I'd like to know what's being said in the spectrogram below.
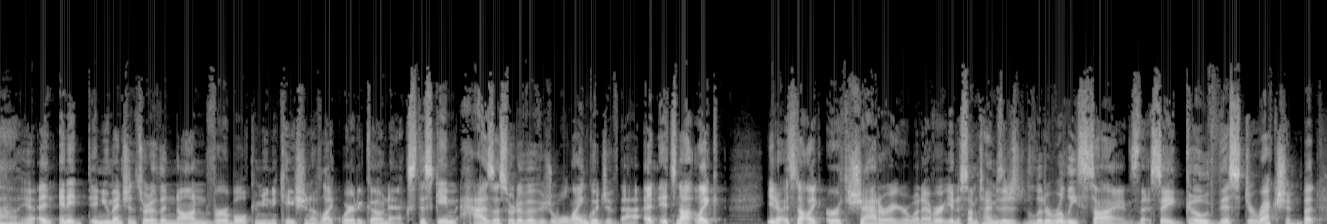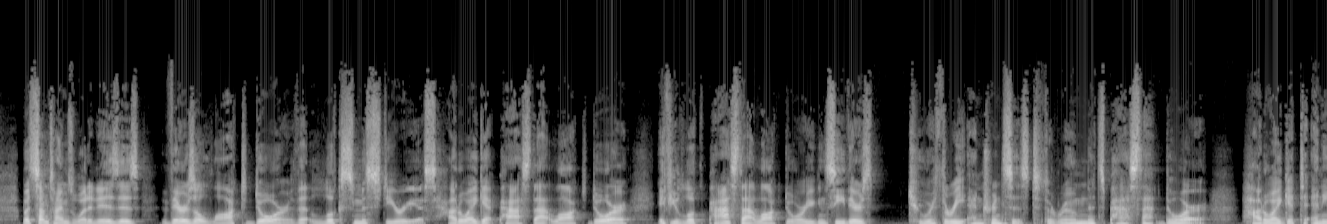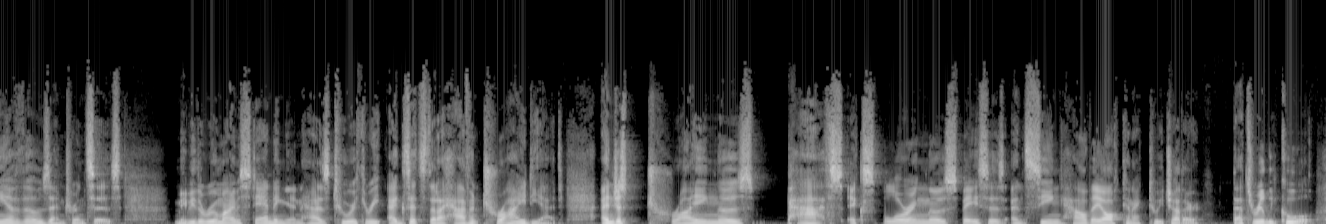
Uh, yeah, and, and it and you mentioned sort of the non-verbal communication of like where to go next. This game has a sort of a visual language of that, and it's not like you know it's not like earth shattering or whatever. You know, sometimes there's literally signs that say go this direction, but but sometimes what it is is there's a locked door that looks mysterious. How do I get past that locked door? If you look past that locked door, you can see there's two or three entrances to the room that's past that door. How do I get to any of those entrances? Maybe the room I'm standing in has two or three exits that I haven't tried yet. And just trying those paths, exploring those spaces, and seeing how they all connect to each other. That's really cool.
